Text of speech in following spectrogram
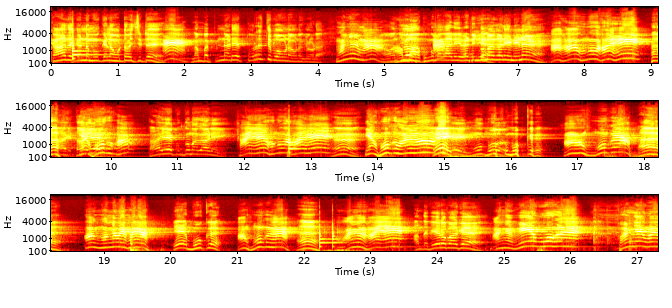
காது கண்ணு மூக்கெல்லாம் ஒட்ட வச்சுட்டு நம்ம பின்னாடியே துரைச்சு போகணும் அவனுங்களோட. குங்குமகாளி குங்குமகாளி. நினை தாய்- ஏன் தாயே குங்குமகாளி. ஏன் போக்கு வாங்க ஏய் மூக்கு. மூக்கு மூக்கு. ஆ. மூக்கு ஆ. ஹாய் ஏய் மூக்கு. ஆ மூக்குங்க. வாங்க ஹாய் அந்த வீரபாக அங்க வீர போக பண்ணே போய்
